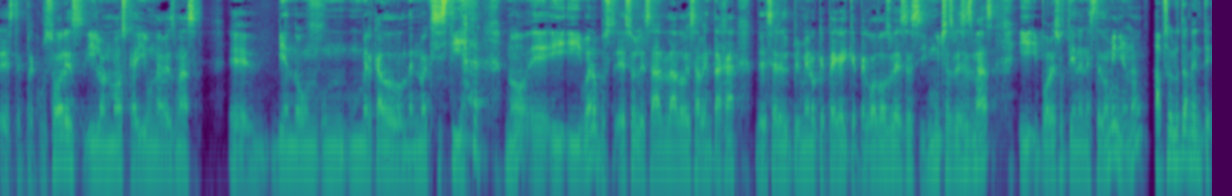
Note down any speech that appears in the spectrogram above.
este, precursores, Elon Musk ahí una vez más eh, viendo un, mercado donde no existía, ¿no? Eh, y, bueno, pues eso les ha dado esa ventaja de ser el primero que pega y que pegó dos veces y muchas veces más, y, por eso tienen este dominio, ¿no? Absolutamente.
